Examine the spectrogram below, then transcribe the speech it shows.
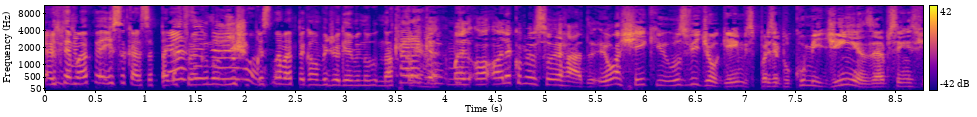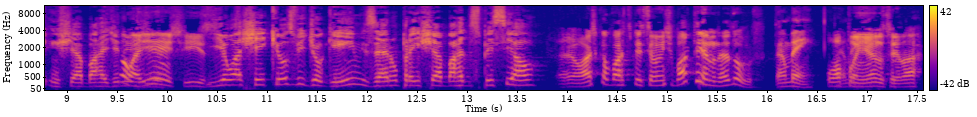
É, o tema é isso, cara. Você pega frango no lixo, porque você não vai pegar um videogame no, na Caraca, terra. mas olha como eu sou errado. Eu achei que os videogames, por exemplo, comidinhas, era pra você encher a barra de energia. Não, aí enche isso. E eu achei que os videogames eram para encher a barra de especial. Eu acho que a barra especial é a gente batendo, né, Douglas? Também. Ou também. apanhando, sei lá.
